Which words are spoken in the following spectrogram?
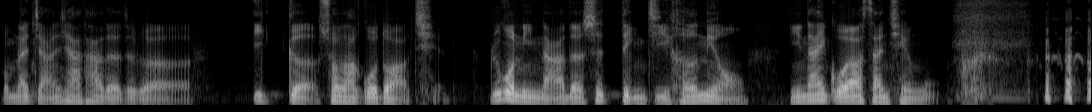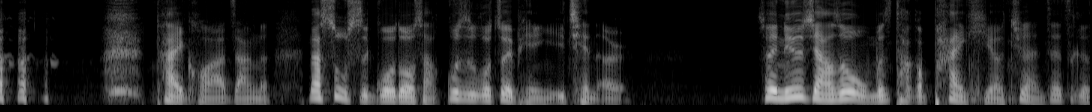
我们来讲一下它的这个。一个收到锅多少钱？如果你拿的是顶级和牛，你那一锅要三千五，太夸张了。那素食锅多少？素食锅最便宜一千二。所以你就想说，我们是讨个派气哦，居然在这个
